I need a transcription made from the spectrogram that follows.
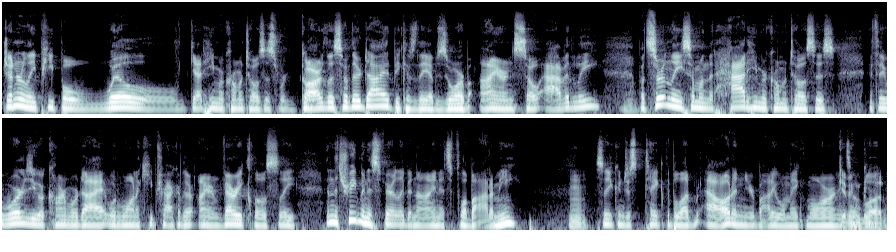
Generally, people will get hemochromatosis regardless of their diet because they absorb iron so avidly. But certainly, someone that had hemochromatosis, if they were to do a carnivore diet, would want to keep track of their iron very closely. And the treatment is fairly benign. It's phlebotomy. Hmm. So you can just take the blood out, and your body will make more. And it's Giving okay. blood.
